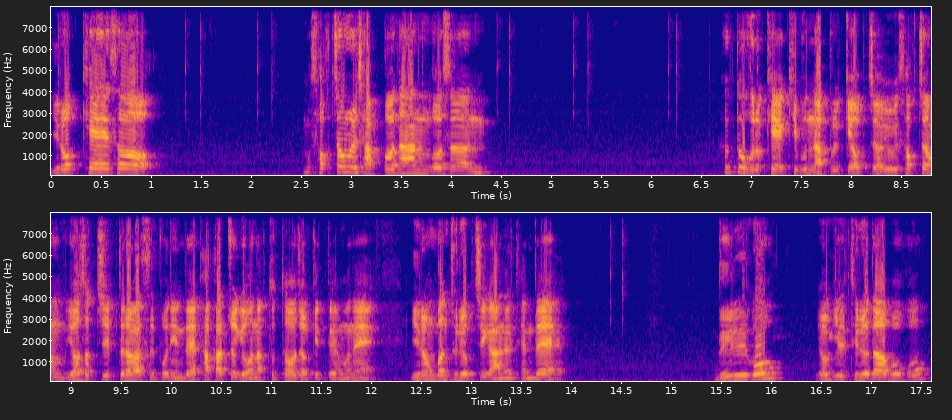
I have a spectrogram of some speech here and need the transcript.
이렇게 해서 뭐 석점을 잡거나 하는 것은 흑도 그렇게 기분 나쁠 게 없죠. 여기 석점 6집 들어갔을 뿐인데 바깥쪽이 워낙 두터워졌기 때문에 이런 건 두렵지가 않을 텐데 늘고 여길 들여다보고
